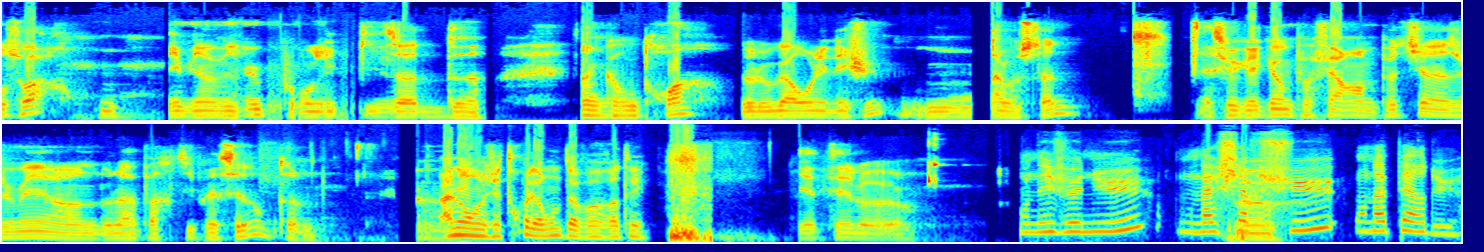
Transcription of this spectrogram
Bonsoir et bienvenue pour l'épisode 53 de Loup-garou les déchus à Boston. Est-ce que quelqu'un peut faire un petit résumé euh, de la partie précédente? Ah non, j'ai trop la honte d'avoir raté. Qui était le... On est venu, on a cherché, on a perdu.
